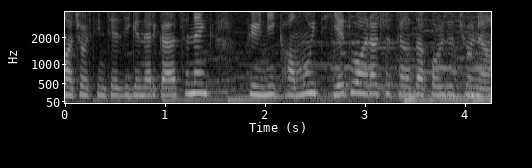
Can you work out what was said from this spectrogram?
Հաջորդին ցեզի կներկայացնենք Բյունիկ համույթ Եդու առաջ ստեղծագործությունը։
